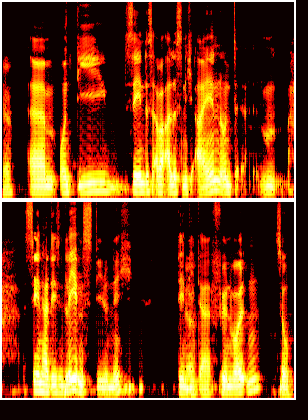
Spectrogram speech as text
Ja. Ähm, und die sehen das aber alles nicht ein und ähm, sehen halt diesen Lebensstil nicht, den Ja. die da führen wollten. So.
